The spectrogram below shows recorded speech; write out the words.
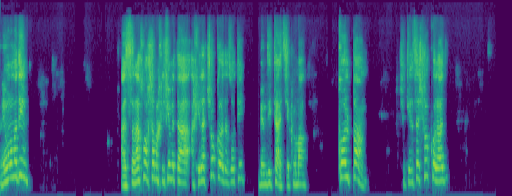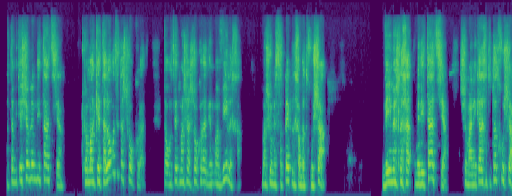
אני אומר לו מדהים. אז אנחנו עכשיו מחליפים את האכילת שוקולד הזאת במדיטציה, כלומר, כל פעם שתרצה שוקולד, אתה מתיישב למדיטציה. כלומר, כי אתה לא רוצה את השוקולד, אתה רוצה את מה שהשוקולד מביא לך, מה שהוא מספק לך בתחושה. ואם יש לך מדיטציה שמעניקה לך את אותה תחושה,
